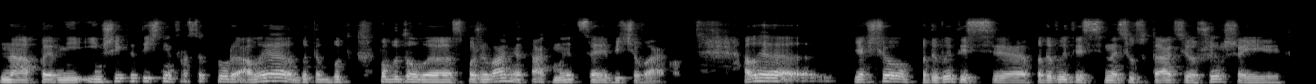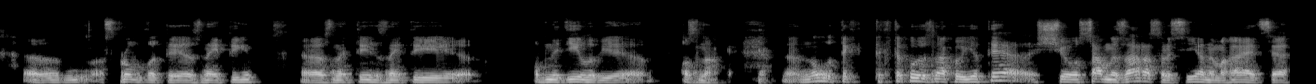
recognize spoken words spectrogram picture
на певній іншій критичній інфраструктури, але побутове споживання так ми це відчуваємо. Але якщо подивитись, е, подивитись на цю ситуацію ширше і е, спробувати знайти, знайти, знайти обнадійливі ознаки. Е, Ну, так, так, такою ознакою є те, що саме зараз Росія намагається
